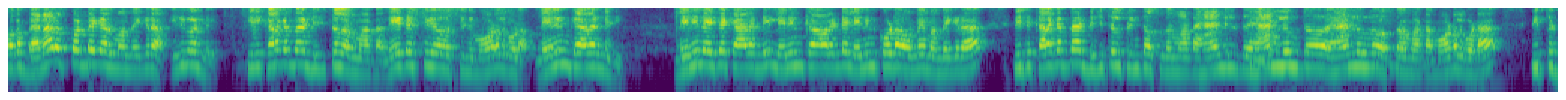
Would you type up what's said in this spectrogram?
ఒక బెనారస్ పట్టే కాదు మన దగ్గర. ఇదిగోండి ఇది కలకత్తా డిజిటల్ అన్నమాట. లేటెస్ట్గా వచ్చింది మోడల్ కూడా. లెనిన్ కాదండి ఇది. లెనిన్ అయితే కాదండి. లెనిన్ కావాలంటే లెనిన్ కూడా ఉన్నాయి మన దగ్గర. విత్ కలకత్తా డిజిటల్ ప్రింట్ వస్తుంది అనమాట హ్యాండిల్ హ్యాండ్లూమ్ హ్యాండ్లూమ్లో వస్తుంది అనమాట మోడల్ కూడా. విత్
